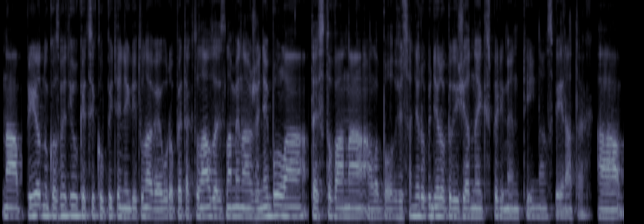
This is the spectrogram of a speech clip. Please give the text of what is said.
na prírodnú kozmetiku, keď si kúpite niekde tu na v Európe, tak to naozaj znamená, že nebola testovaná alebo že sa nerobili, nerobili žiadne experimenty na zvieratách. A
